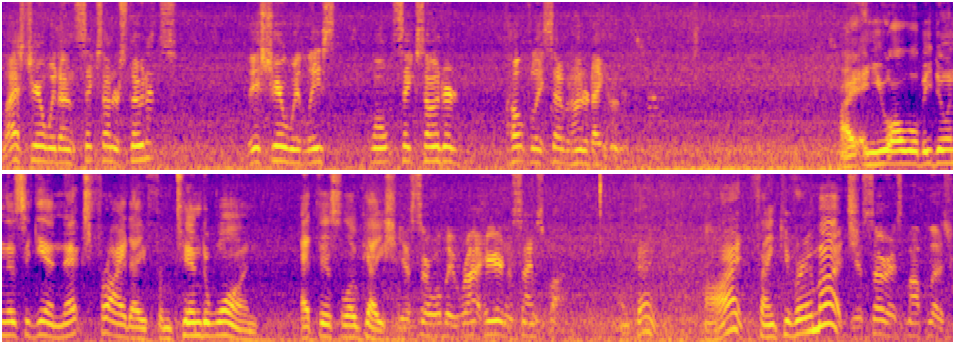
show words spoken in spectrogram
Last year we done 600 students. This year we at least want 600, hopefully 700, 800. All right, and you all will be doing this again next Friday from 10 to 1 at this location. Yes, sir. We'll be right here in the same spot. Okay. All right. Thank you very much. Yes, sir. It's my pleasure.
